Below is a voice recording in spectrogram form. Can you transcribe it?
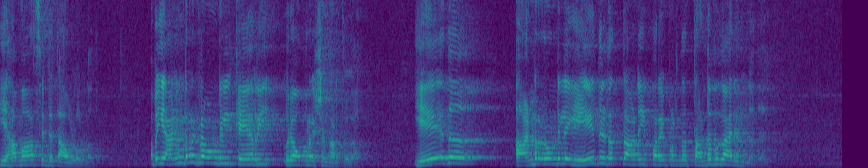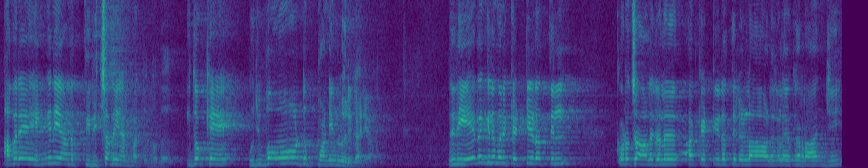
ഈ ഹമാസിന്റെ താവളമുള്ളത് അപ്പോൾ ഈ അണ്ടർഗ്രൗണ്ടിൽ കയറി ഒരു ഓപ്പറേഷൻ നടത്തുക. ഏത് അണ്ടർഗ്രൗണ്ടിലെ ഏതിടത്താണ് ഈ പറയപ്പെടുന്ന തടവുകാരുള്ളത്? അവരെ എങ്ങനെയാണ് തിരിച്ചറിയാൻ പറ്റുന്നത്? ഇതൊക്കെ ഒരുപാട് പണിയുള്ള ഒരു കാര്യമാണ്. അതായത് ഏതെങ്കിലും ഒരു കെട്ടിടത്തിൽ കുറച്ച് ആളുകൾ ആ കെട്ടിടത്തിലുള്ള ആളുകളെയൊക്കെ റാഞ്ചി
